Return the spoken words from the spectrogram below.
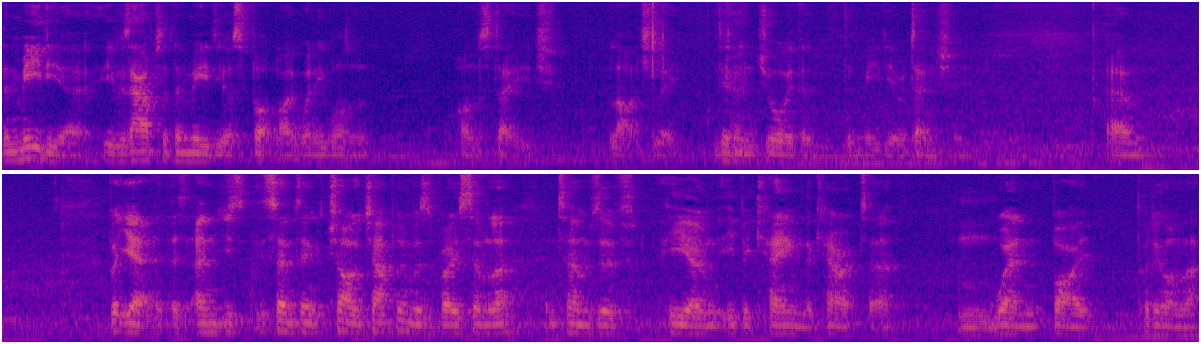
the media. He was out of the media spotlight when he wasn't on stage, largely. Didn't Okay. enjoy the, the media attention. Um, but yeah, and you, the same thing. Charlie Chaplin was very similar in terms of he owned he became the character Mm. when by putting on that,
